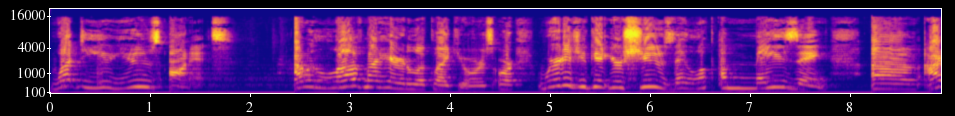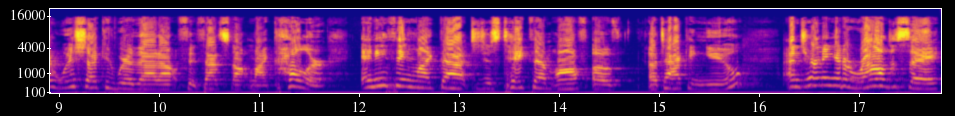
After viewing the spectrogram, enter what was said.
What do you use on it? I would love my hair to look like yours. Or where did you get your shoes? They look amazing. Um, i wish i could wear that outfit. That's not my color. Anything like that to just take them off of attacking you and turning it around to say,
